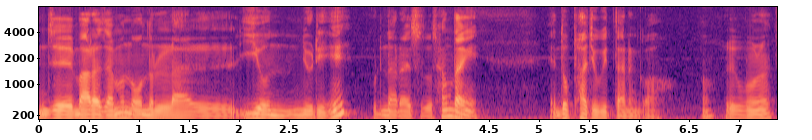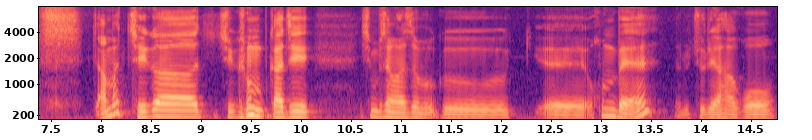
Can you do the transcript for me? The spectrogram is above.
이제 말하자면 오늘날 이혼율이 우리나라에서도 상당히 높아지고 있다는 거. 어? 그리고 보면 아마 제가 지금까지 신부생활에서 그 에, 혼배를 주례하고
